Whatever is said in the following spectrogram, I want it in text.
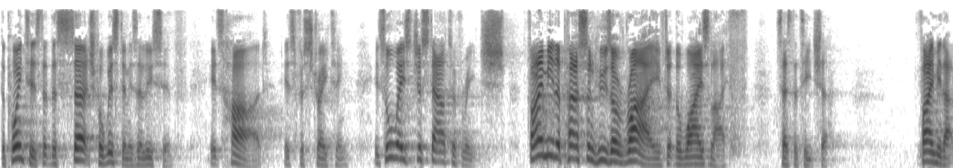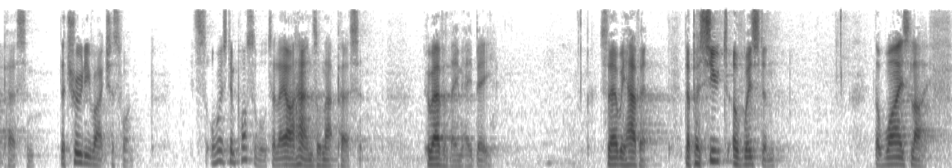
The point is that the search for wisdom is elusive. It's hard. It's frustrating. It's always just out of reach. Find me the person who's arrived at the wise life, says the teacher. Find me that person, the truly righteous one. It's almost impossible to lay our hands on that person, whoever they may be. So there we have it the pursuit of wisdom, the wise life.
